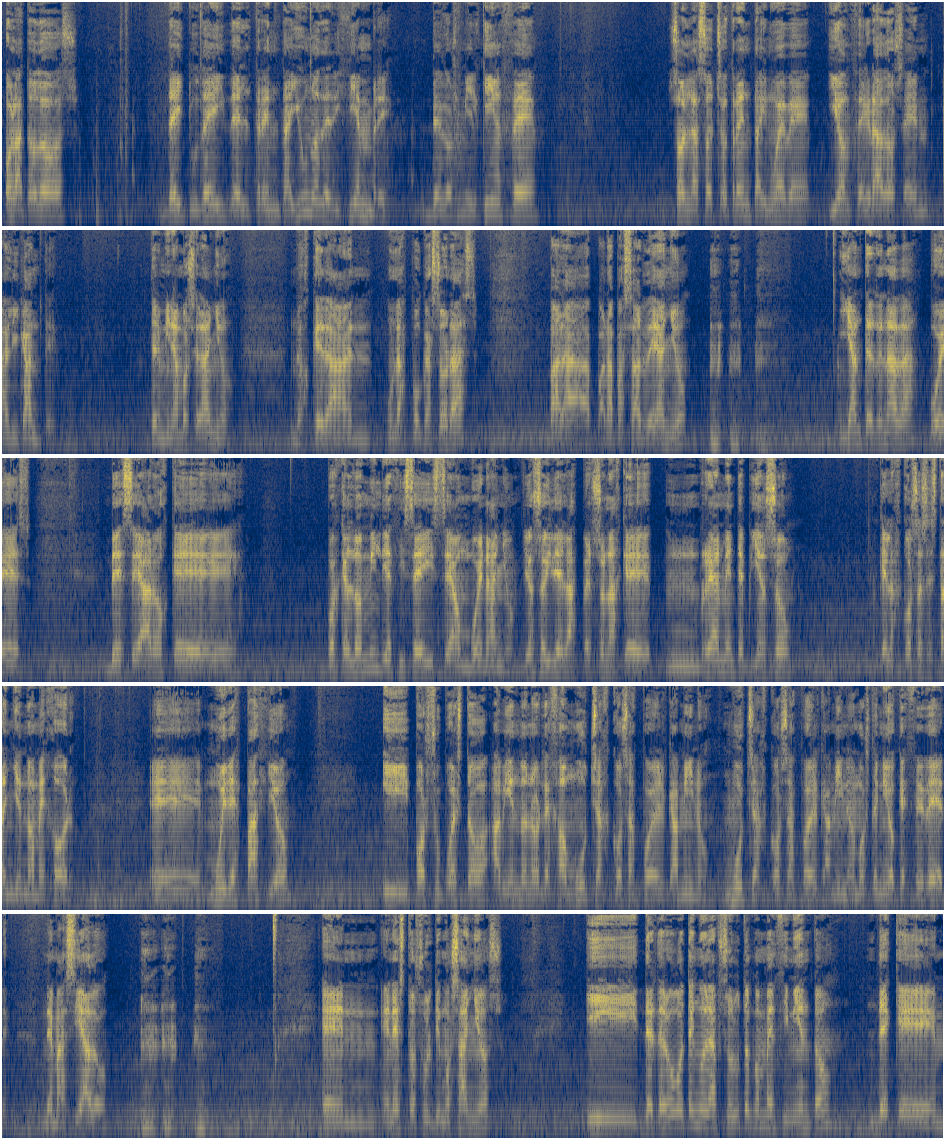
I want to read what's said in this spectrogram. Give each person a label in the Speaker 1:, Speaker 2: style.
Speaker 1: Hola a todos. Day to day del 31 de diciembre de 2015. Son las 8.39 y 11 grados en Alicante. Terminamos el año. Nos quedan unas pocas horas para, para pasar de año. y antes de nada, pues desearos que, pues que el 2016 sea un buen año. Yo soy de las personas que mm, realmente pienso que las cosas están yendo mejor. Eh, muy despacio y por supuesto habiéndonos dejado muchas cosas por el camino, muchas cosas por el camino. Hemos tenido que ceder demasiado en, en estos últimos años y desde luego tengo el absoluto convencimiento de que,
